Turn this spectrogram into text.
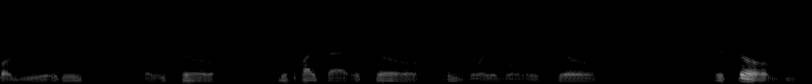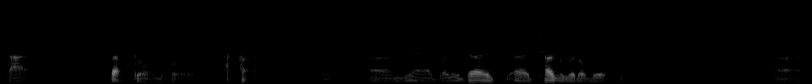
buggy it is, but it's still, despite that, it's still enjoyable. It's still, it's still got stuff going for it. um, yeah, but it does uh, chug a little bit, uh,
